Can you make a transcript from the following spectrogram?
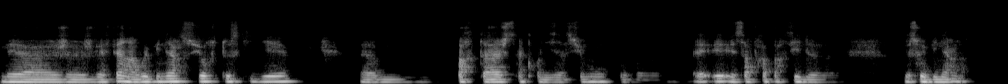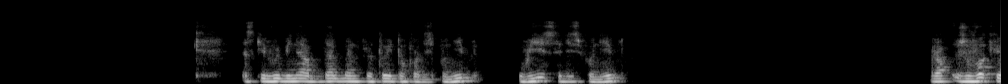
mais je, vais faire un webinaire sur tout ce qui est partage, synchronisation, et, ça fera partie de ce webinaire-là. Est-ce que le webinaire d'Alban Plateau est encore disponible? Oui, c'est disponible. Alors, je vois que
